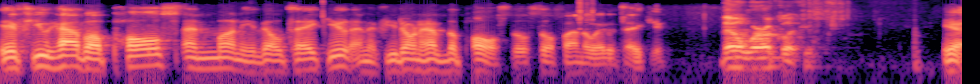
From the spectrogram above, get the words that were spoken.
if you have a pulse and money, they'll take you, and if you don't have the pulse, they'll still find a way to take you. They'll work with you. Yeah.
